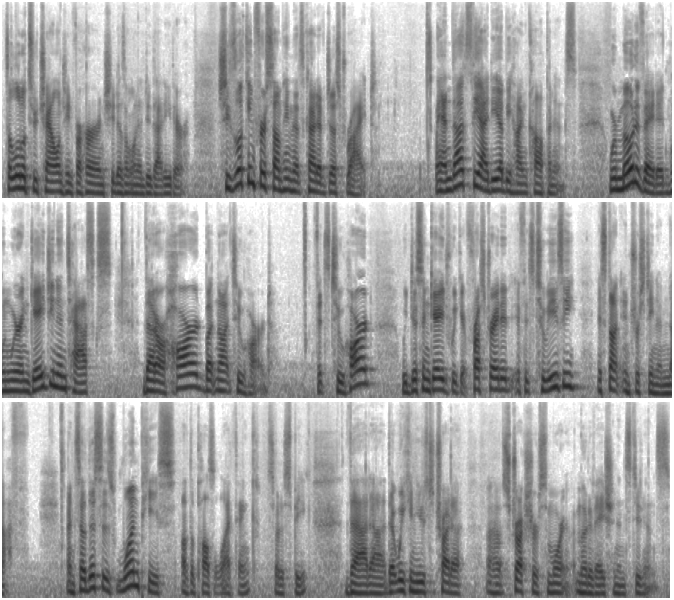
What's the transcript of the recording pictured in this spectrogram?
it's a little too challenging for her, and she doesn't want to do that either. She's looking for something that's kind of just right. And that's the idea behind competence. We're motivated when we're engaging in tasks that are hard but not too hard. If it's too hard, we disengage, we get frustrated. If it's too easy, it's not interesting enough. And so this is one piece of the puzzle, I think, so to speak, that, uh, that we can use to try to uh, structure some more motivation in students.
